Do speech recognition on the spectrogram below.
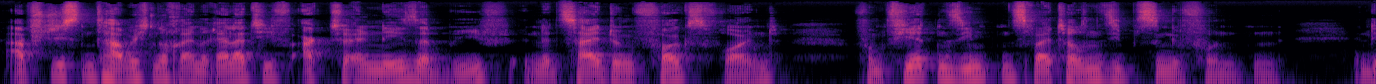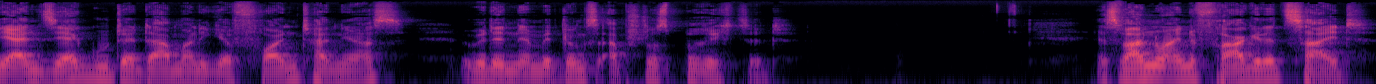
Abschließend habe ich noch einen relativ aktuellen Leserbrief in der Zeitung Volksfreund vom 4.7.2017 gefunden, in der ein sehr guter damaliger Freund Tanjas über den Ermittlungsabschluss berichtet. Es war nur eine Frage der Zeit,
